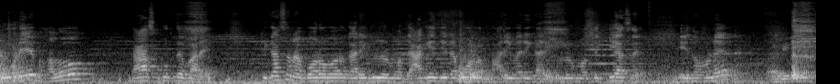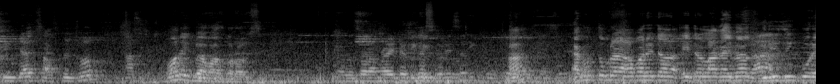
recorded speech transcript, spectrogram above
লোডে ভালো কাজ করতে পারে। ঠিক আছে না? বড় বড় গাড়িগুলোর মধ্যে। আগে যেটা বললাম ভারী ভারী গাড়িগুলোর মধ্যে কি আছে? এই ধরনের সাসপেনশন অনেক ব্যবহার করা হয়েছে। হ্যাঁ? এখন তোমরা আবার এটা এটা লাগাইবা গ্রিজিং করে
